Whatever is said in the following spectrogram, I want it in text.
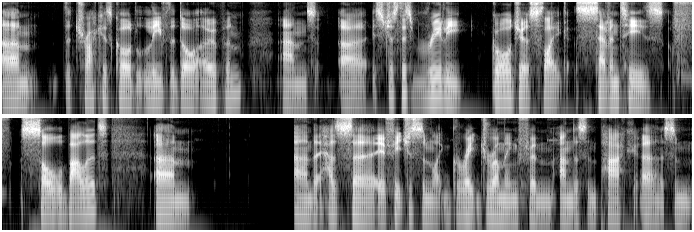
Um, the track is called "Leave the Door Open," and uh, it's just this really gorgeous, like '70s f- soul ballad. Um, and it has uh, it features some like great drumming from Anderson .Paak, uh, some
